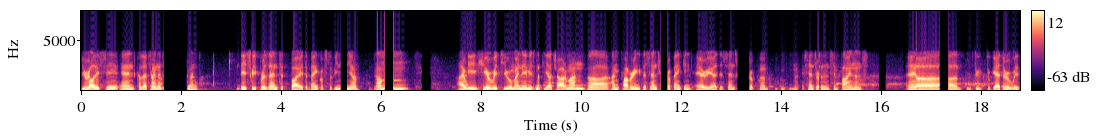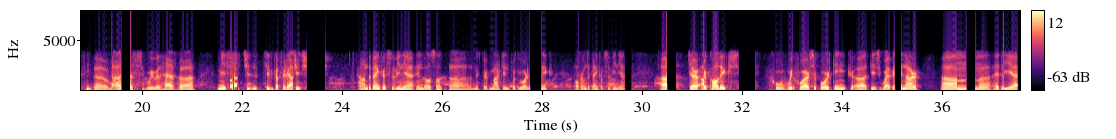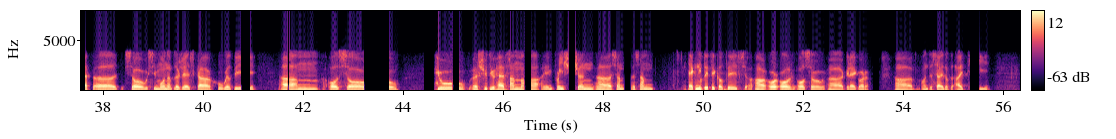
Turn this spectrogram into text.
Euro policy and collateral management. This represented by the Bank of Slovenia. Um, I will be here with you. My name is Matija Charman. Uh, I'm covering the central banking area, the central uh, central finance and finance. And uh, to, together with uh, us, we will have uh, Ms. Cilka Ferjačić, um, the Bank of Slovenia, and also uh, Mr. Martin Podgornik from the Bank of Slovenia. Uh, there are other colleagues who who are supporting uh, this webinar um, at the EF. so Simona Blaževska, who will be um, also you uh, should you have some uh, information, uh, some some technical difficulties, or, or, also Gregor on the side of the IT.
